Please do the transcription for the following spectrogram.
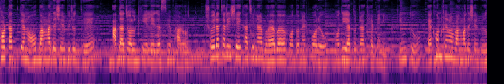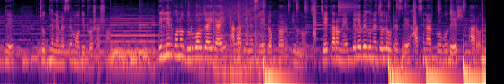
হঠাৎ কেন বাংলাদেশের বিরুদ্ধে আদা জল খেয়ে লেগেছে ভারত? স্বৈরাচারী শেখ হাসিনার ভয়াবহ পতনের পরেও মোদি এতটা খেপেনি, কিন্তু এখন কেন বাংলাদেশের বিরুদ্ধে যুদ্ধে নেমেছে মোদি প্রশাসন? দিল্লির কোনো দুর্বল জায়গায় আঘাত এনেছে ডক্টর ইউনুস, যে কারণে তেলে বেগুনে জ্বলে উঠেছে হাসিনার প্রভুদেশ ভারত।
